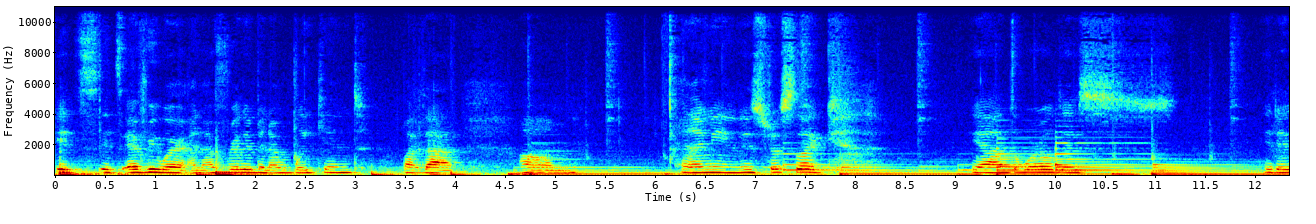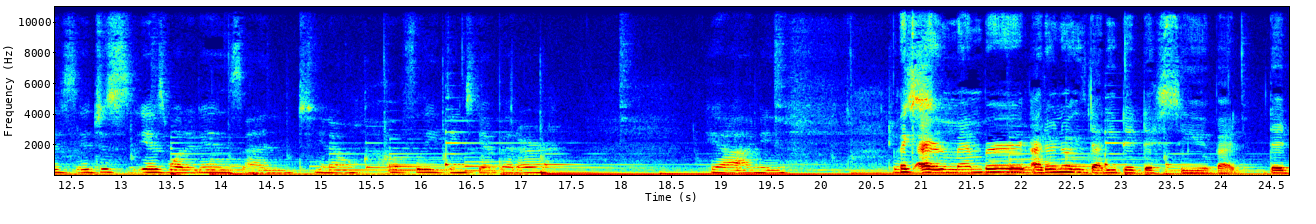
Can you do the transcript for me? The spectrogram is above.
it's it's everywhere and I've really been awakened by that. Um and I mean it's just like yeah, the world is it is it just is what it is and you know, hopefully things get better. Yeah, I mean Like I remember, I don't know if Daddy did this to you, but the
